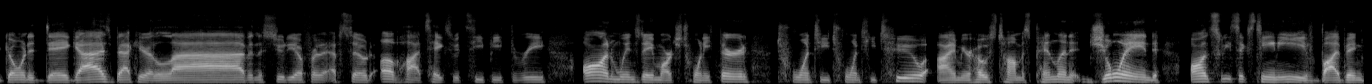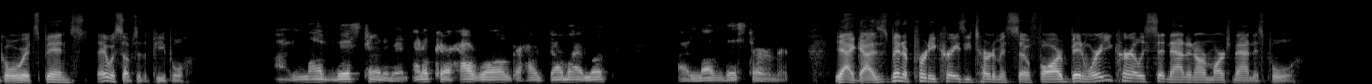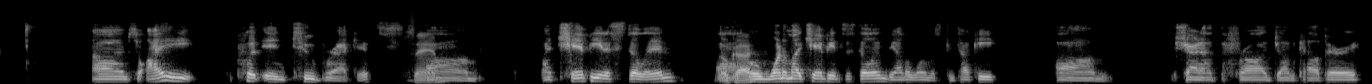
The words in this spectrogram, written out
it going today, guys? Back here live in the studio for the episode of Hot Takes with TP3 on Wednesday, March 23rd, 2022. I'm your host, Thomas Penland, joined on Sweet 16 Eve by Ben Gorwitz. Ben, hey, what's up to the people? I love this tournament. I don't care how wrong or how dumb I look. I love this tournament. Yeah, guys, it's been a pretty crazy tournament so far. Ben, where are you currently sitting at in our March Madness pool? Um, so I put in two brackets. Same. Um, my champion is still in. Uh, Okay. Or one of my champions is still in. The other one was Kentucky. Um, shout out the fraud, John Calipari.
